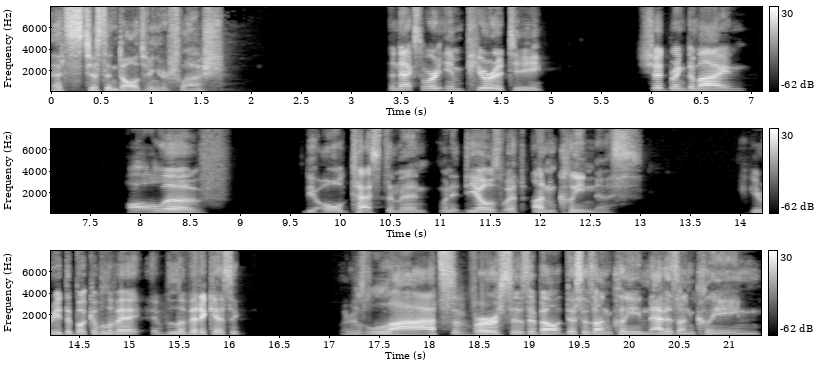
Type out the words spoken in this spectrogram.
That's just indulging your flesh. The next word, impurity, should bring to mind all of the Old Testament when it deals with uncleanness. If you read the book of Leviticus, it, there's lots of verses about this is unclean, that is unclean.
